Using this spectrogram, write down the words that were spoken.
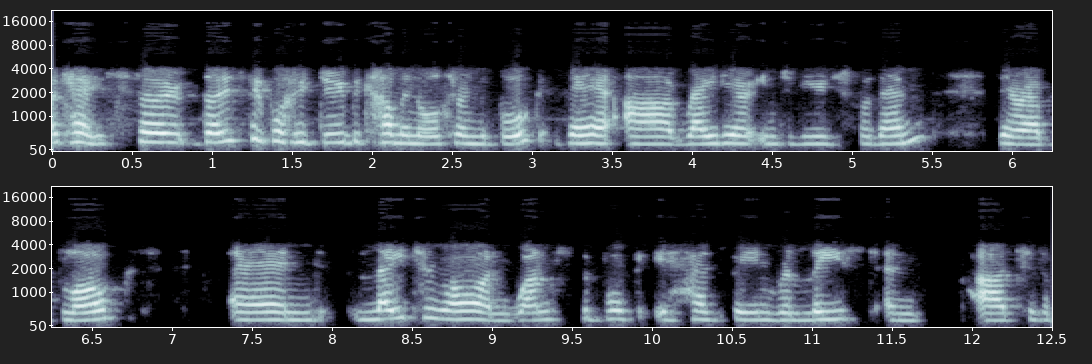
Okay, so those people who do become an author in the book, there are radio interviews for them, there are blogs, and later on, once the book has been released and uh, to the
